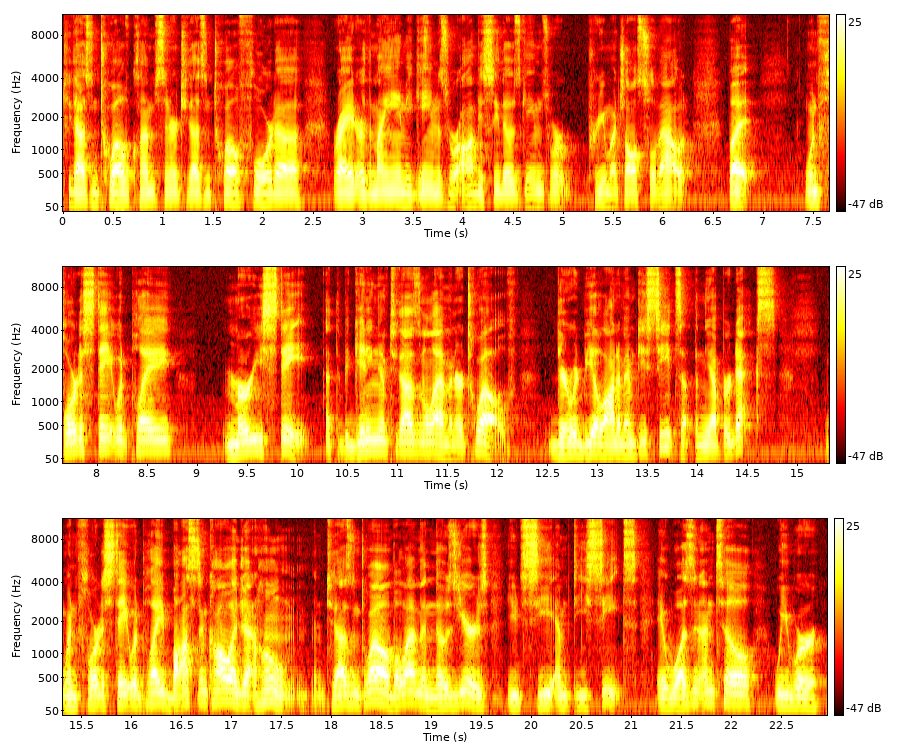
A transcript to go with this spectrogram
2012 Clemson or 2012 Florida, right? Or the Miami games where obviously those games were pretty much all sold out. But when Florida State would play Murray State at the beginning of 2011 or 12, there would be a lot of empty seats up in the upper decks when Florida State would play Boston College at home in 2012, 11, those years, you'd see empty seats. It wasn't until we were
